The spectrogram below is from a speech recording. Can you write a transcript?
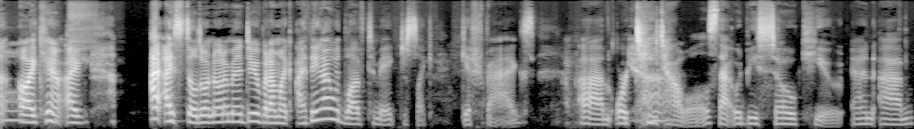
oh i can't I, I, I still don't know what i'm gonna do but i'm like i think i would love to make just like gift bags um, or yeah. tea towels that would be so cute and um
